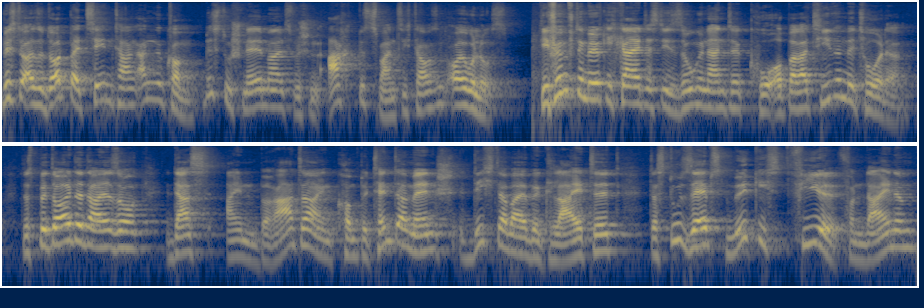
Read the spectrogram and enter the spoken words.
Bist du also dort bei 10 Tagen angekommen, bist du schnell mal zwischen 8 bis 20.000 Euro los. Die fünfte Möglichkeit ist die sogenannte kooperative Methode. Das bedeutet also, dass ein Berater, ein kompetenter Mensch dich dabei begleitet, dass du selbst möglichst viel von deinem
